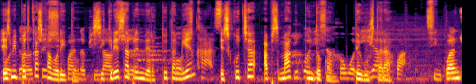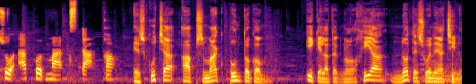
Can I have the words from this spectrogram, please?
Es mi podcast favorito. Si quieres aprender tú también, escucha appsmac.com. Te gustará. Escucha appsmac.com y que la tecnología no te suene a chino.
